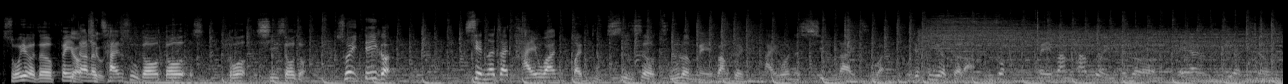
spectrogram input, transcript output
所有的飞弹的参数都都都吸收走。所以第一个，现在在台湾本土试射，除了美方对台湾的信赖之外，我觉得第二个啦，就是说美方他对于这个 AIM 的飞弹。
